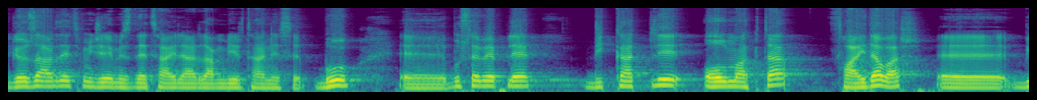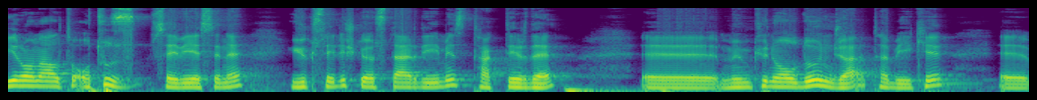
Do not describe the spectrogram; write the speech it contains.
Göz ardı etmeyeceğimiz detaylardan bir tanesi bu. Bu sebeple dikkatli olmakta fayda var. E, 1.16.30 seviyesine yükseliş gösterdiğimiz takdirde e, mümkün olduğunca tabii ki e,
